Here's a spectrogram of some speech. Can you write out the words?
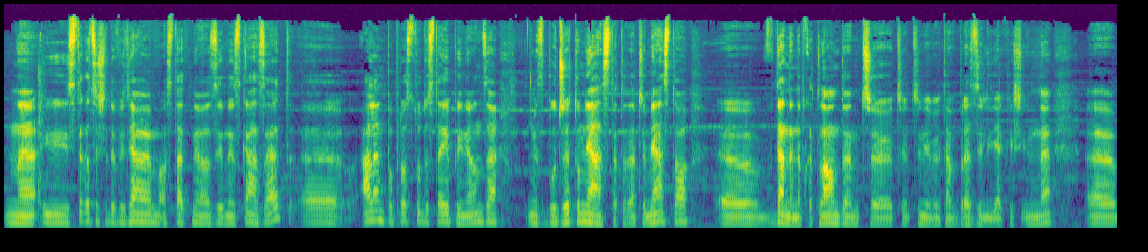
No, I z tego, co się dowiedziałem ostatnio z jednej z gazet, e, Allen po prostu dostaje pieniądze z budżetu miasta. To znaczy miasto e, dane, na przykład Londyn, czy, czy, czy nie wiem, tam w Brazylii jakieś inne, e,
